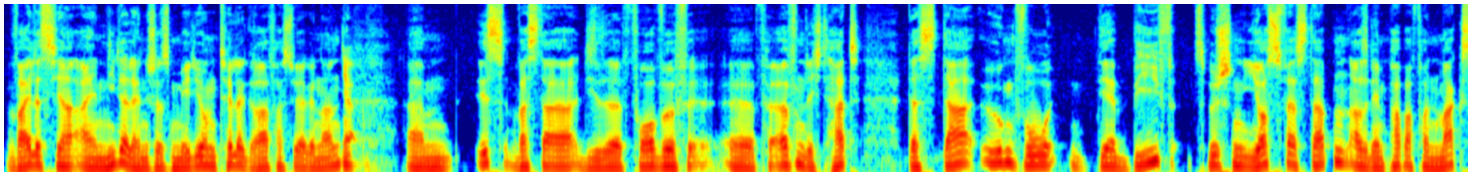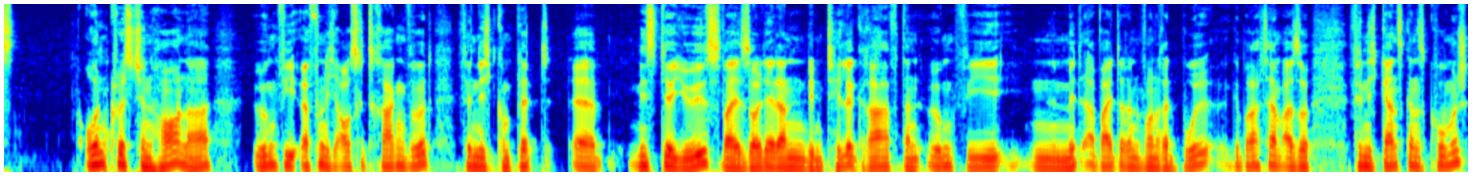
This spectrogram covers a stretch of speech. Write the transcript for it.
weil es ja ein niederländisches Medium, Telegraph hast du ja genannt, Ja. ähm, ist, was da diese Vorwürfe äh, veröffentlicht hat, dass da irgendwo der Beef zwischen Jos Verstappen, also dem Papa von Max, und Christian Horner irgendwie öffentlich ausgetragen wird, finde ich komplett äh, mysteriös, weil soll der dann dem Telegraph dann irgendwie eine Mitarbeiterin von Red Bull gebracht haben? Also finde ich ganz, ganz komisch.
